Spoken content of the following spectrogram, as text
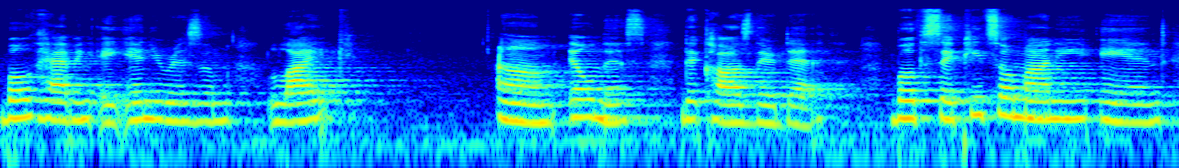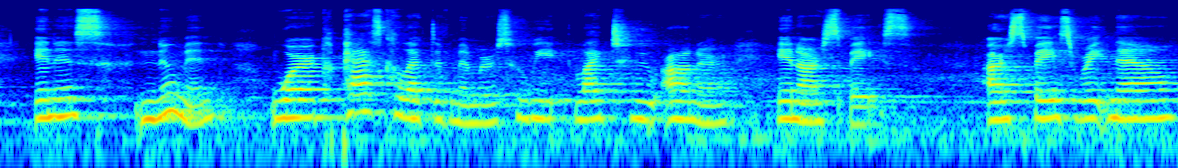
both having a aneurysm like um, illness that caused their death. Both Sepitso Mani and Ennis Newman were past collective members who we like to honor in our space. Our space right now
